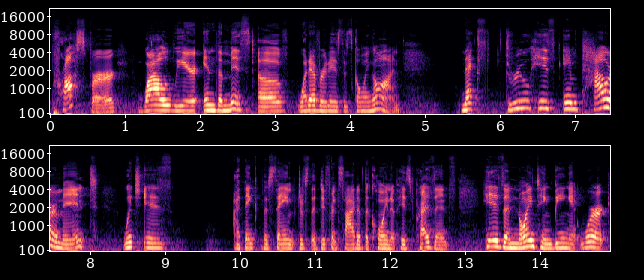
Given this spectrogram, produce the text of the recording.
prosper while we're in the midst of whatever it is that's going on. Next, through his empowerment, which is, I think, the same, just a different side of the coin of his presence, his anointing being at work,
